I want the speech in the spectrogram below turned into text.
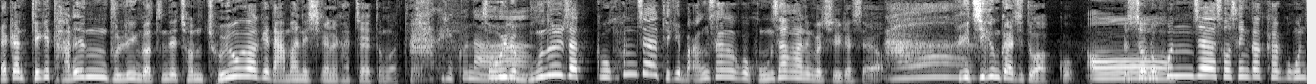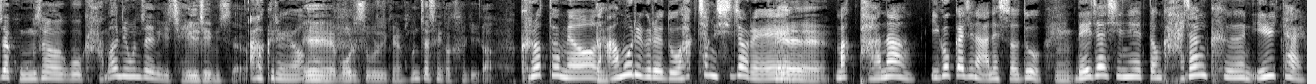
약간 되게 다른 분류인 것 같은데, 저는 조용하게 나만의 시간을 갖자 했던 것 같아요. 아, 그랬구나. 그래서 오히려 문을 닫고 혼자 되게 망상하고 공상하는 걸 즐겼어요. 아. 그게 지금까지도 왔고. 어. 그래서 저는 혼자서 생각하고, 혼자 공상하고, 가만히 혼자 있는 게 제일 재밌어요. 아, 그래요? 예, 머릿속으로 그냥 혼자 생각하기가. 그렇다면 네. 아무리 그래도 학창 시절에 예. 막 반항 이것까지는 안 했어도 음. 내 자신이 했던 가장 큰 일탈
